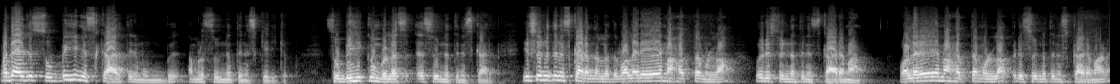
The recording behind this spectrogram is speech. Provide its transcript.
അതായത് സുബിഹി നിസ്കാരത്തിന് മുമ്പ് നമ്മൾ സുന്നത്ത് നിസ്കരിക്കും. സുബിഹിക്കുമ്പുള്ള സുന്നത്ത് നിസ്കാരം. ഈ സുന്നത്ത് നിസ്കാരം എന്നുള്ളത് വളരെ മഹത്വമുള്ള ഒരു സുന്നത്ത് നിസ്കാരമാണ്. വളരെ മഹത്വമുള്ള ഒരു സുന്നത്ത് നിസ്കാരമാണ്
